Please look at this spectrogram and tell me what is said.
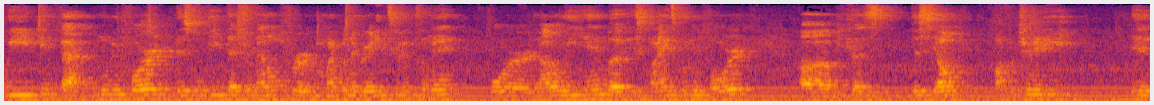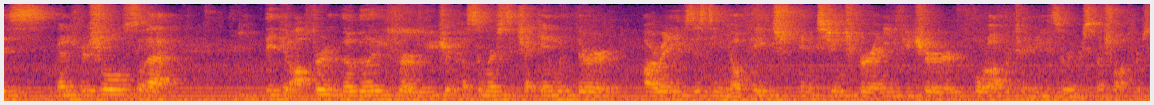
we think that moving forward, this will be detrimental for Michael Negrete to implement for not only him but his clients moving forward uh, because this Yelp opportunity is beneficial so that they could offer the ability for future customers to check in with their already existing Yelp page in exchange for any future photo opportunities or special offers.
